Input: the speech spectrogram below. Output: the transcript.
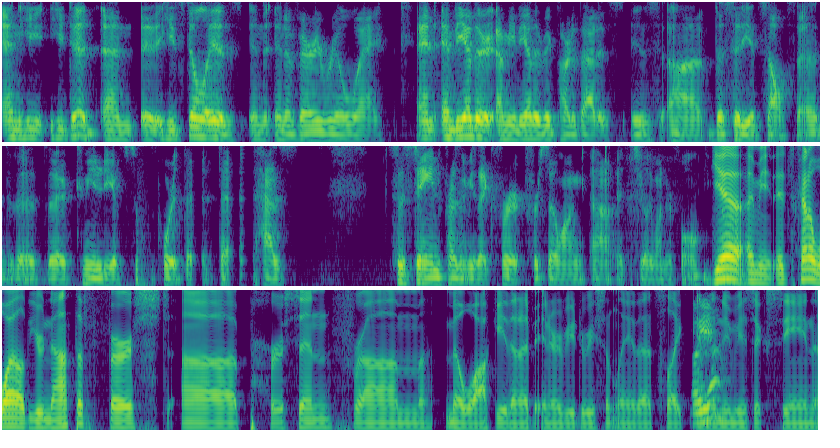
and he he did and uh, he still is in in a very real way. And and the other I mean the other big part of that is is uh, the city itself, uh, the the community of support that that has sustained present music for for so long. Uh, it's really wonderful. Yeah, I mean, it's kind of wild. You're not the first uh, person from Milwaukee that I've interviewed recently that's like Oh, in yeah? the new music scene.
